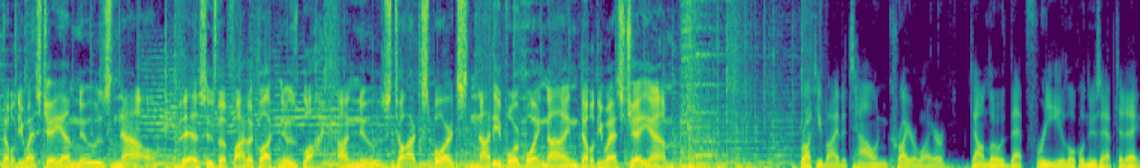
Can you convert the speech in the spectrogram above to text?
WSJM News Now. This is the 5 o'clock news block on News Talk Sports 94.9 WSJM. Brought to you by the Town Crier Wire. Download that free local news app today.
